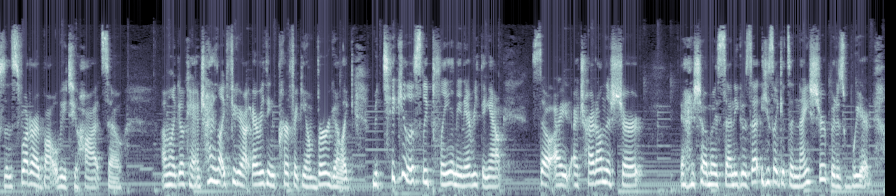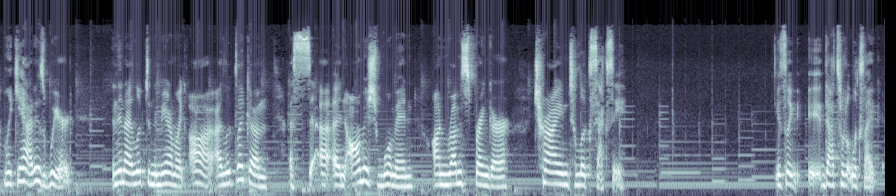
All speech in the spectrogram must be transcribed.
Because the sweater I bought will be too hot. So I'm like, okay, I'm trying to like figure out everything perfect, you know, Virgo, like meticulously planning everything out. So I, I tried on this shirt and I showed my son. He goes, that, he's like, it's a nice shirt, but it's weird. I'm like, yeah, it is weird. And then I looked in the mirror. I'm like, ah, oh, I looked like um, a, an Amish woman on Rumspringa trying to look sexy. It's like, it, that's what it looks like.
